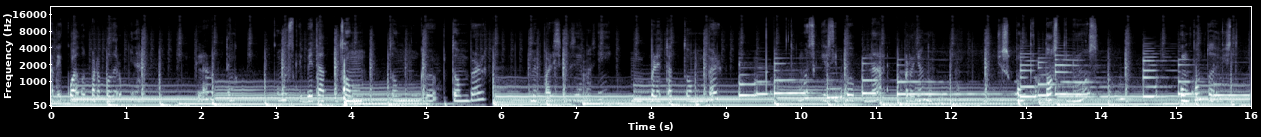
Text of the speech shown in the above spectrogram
adecuado para poder opinar. Claro, tengo. ¿Cómo es que Beta Tom, Tom, Tomberg, me parece que se llama así, Breta Thunberg. ¿Cómo es que así puedo opinar? Pero yo no. Yo supongo que todos tenemos un punto de vista.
